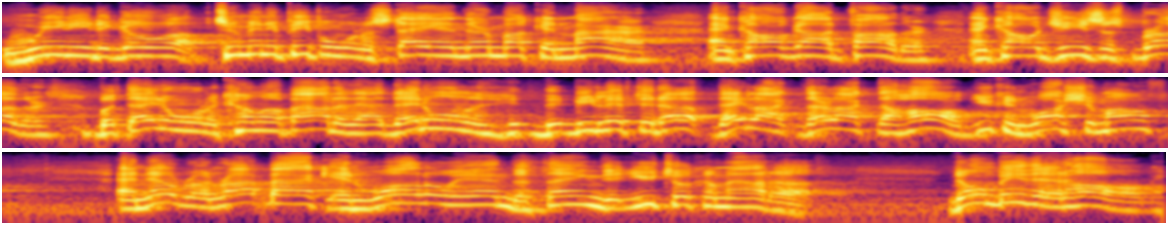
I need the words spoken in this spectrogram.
We need to go up. Too many people want to stay in their muck and mire and call God Father and call Jesus brother, but they don't want to come up out of that. They don't want to be lifted up. They like they're like the hog. You can wash them off, and they'll run right back and wallow in the thing that you took them out of. Don't be that hog.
